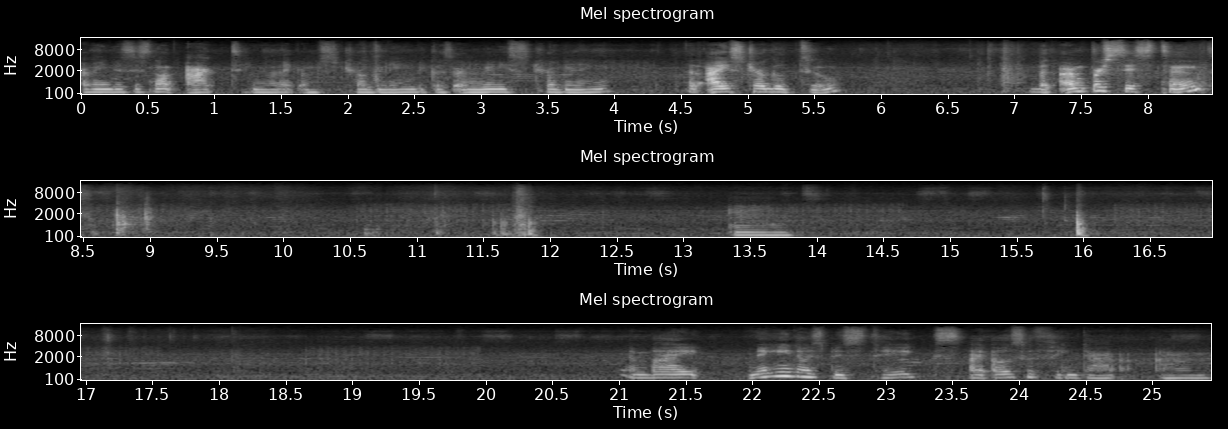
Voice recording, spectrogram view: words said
I mean this is not acting like I'm struggling because I'm really struggling. That I struggle too. But I'm persistent and and by making those mistakes I also think that um,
